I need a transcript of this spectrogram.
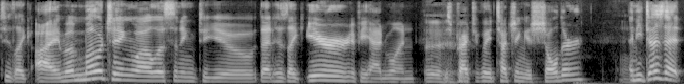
to like I'm emoting while listening to you that his like ear, if he had one, is practically touching his shoulder, mm. and he does that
